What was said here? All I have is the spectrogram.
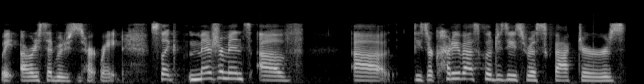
wait, I already said reduces heart rate. So like measurements of uh, these are cardiovascular disease risk factors,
